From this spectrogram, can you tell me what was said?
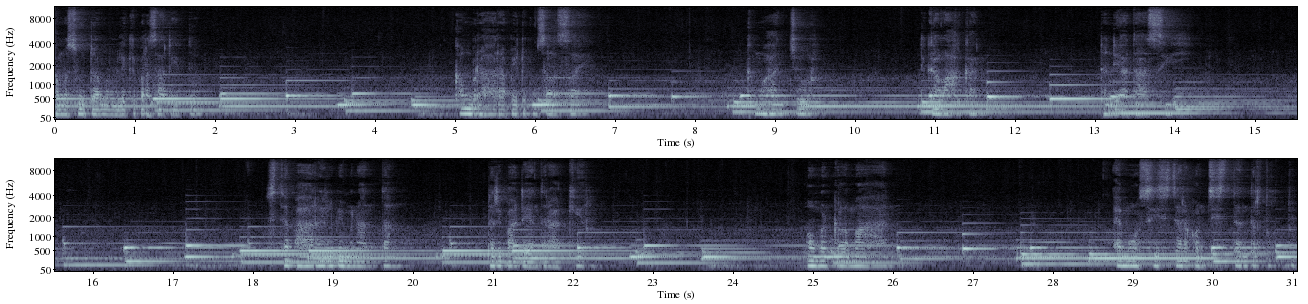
kamu sudah memiliki perasaan itu, kamu berharap hidupmu selesai. Kamu hancur, dikalahkan, dan diatasi. Setiap hari lebih menantang daripada yang terakhir. Momen kelemahan, emosi secara konsisten tertutup.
